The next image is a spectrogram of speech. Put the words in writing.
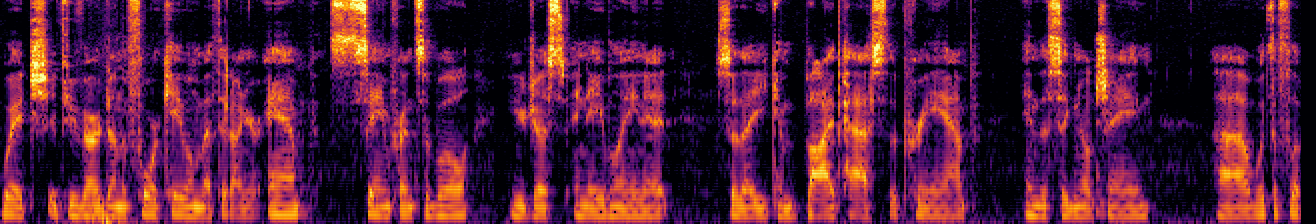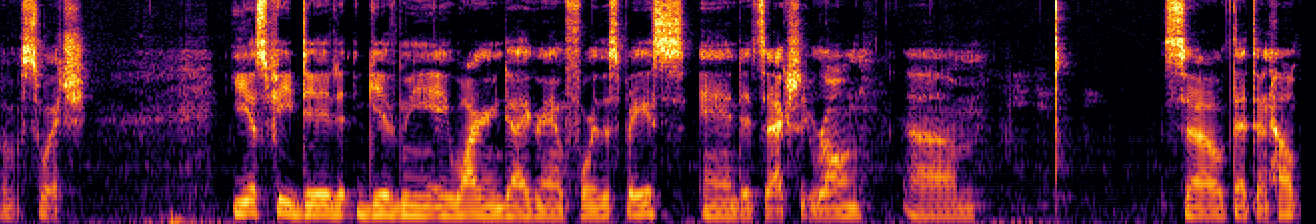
which if you've ever done the four cable method on your amp, same principle. You're just enabling it so that you can bypass the preamp in the signal chain uh, with the flip of a switch. ESP did give me a wiring diagram for the space and it's actually wrong. Um, so that didn't help,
